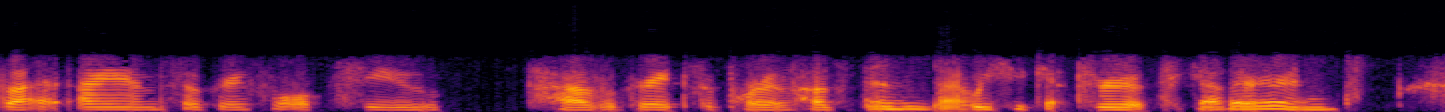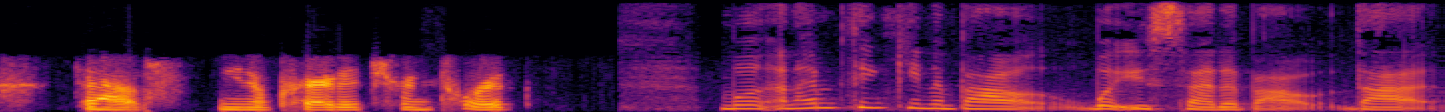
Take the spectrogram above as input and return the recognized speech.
but I am so grateful to have a great supportive husband that we could get through it together and to have, you know, prayer to turn towards. Well, and I'm thinking about what you said about that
